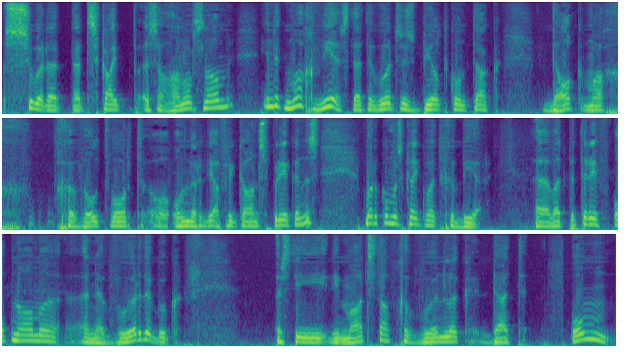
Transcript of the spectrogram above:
sodat dat Skype is 'n handelsnaam en dit mag wees dat 'n woord soos beeldkontak dalk mag gewild word onder die Afrikaans sprekendes maar kom ons kyk wat gebeur. Uh wat betref opname in 'n woordeboek is die die maatstaf gewoonlik dat om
